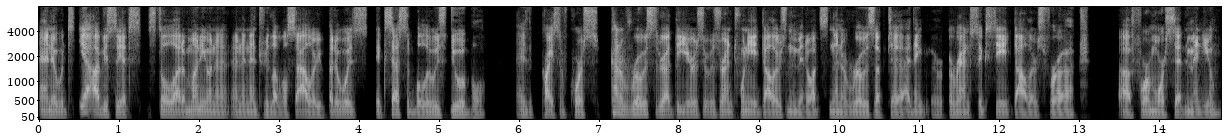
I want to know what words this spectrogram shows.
And it would, yeah, obviously it's still a lot of money on, a, on an entry level salary, but it was accessible, it was doable. And the price, of course, kind of rose throughout the years. It was around $28 in the mid aughts, and then it rose up to, I think, around $68 for a, uh, for a more set menu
